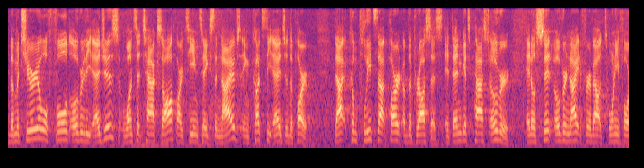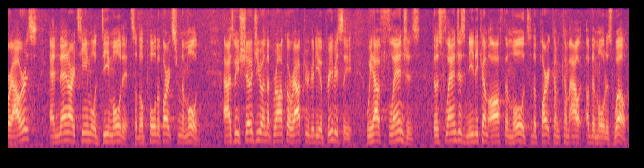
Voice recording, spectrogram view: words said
The material will fold over the edges. Once it tacks off, our team takes the knives and cuts the edge of the part. That completes that part of the process. It then gets passed over. It'll sit overnight for about 24 hours, and then our team will demold it. So they'll pull the parts from the mold. As we showed you on the Bronco Raptor video previously, we have flanges. Those flanges need to come off the mold so the part can come out of the mold as well.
